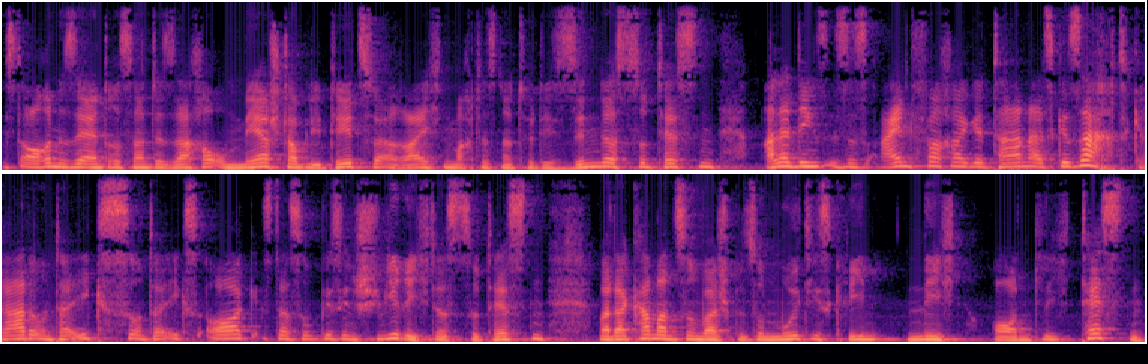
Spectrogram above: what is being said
ist auch eine sehr interessante Sache. Um mehr Stabilität zu erreichen, macht es natürlich Sinn, das zu testen. Allerdings ist es einfacher getan als gesagt. Gerade unter X, unter Xorg ist das so ein bisschen schwierig, das zu testen, weil da kann man zum Beispiel so ein Multiscreen nicht ordentlich testen.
